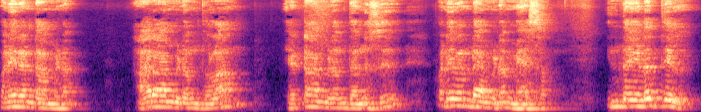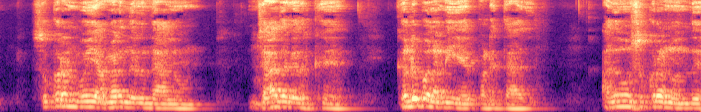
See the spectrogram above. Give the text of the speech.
பனிரெண்டாம் இடம். ஆறாம் இடம் துலாம் எட்டாம் இடம் தனுசு பனிரெண்டாம் இடம் மேசம். இந்த இடத்தில் சுக்கரன் போய் அமர்ந்திருந்தாலும் ஜாதகருக்கு கெடுபலனை ஏற்படுத்தாது. அதுவும் சுக்கரன் வந்து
